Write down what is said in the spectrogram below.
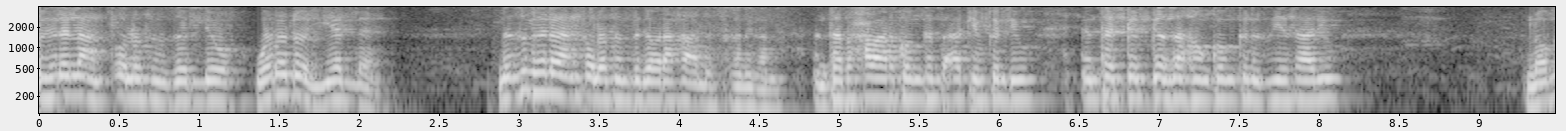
ምህለላን ፀሎትን ዘድልዮ ወለዶ የለን ነዚ ምህለላን ፀሎትን ትገብራ ከዓ ንስኽን ኢኸን። እንተ ብሓባር ኮንክን ተኣኪብክን ድዩ እንተ ገገዛኸን ኮንክን ዝጌታ ድዩ። ሎሚ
